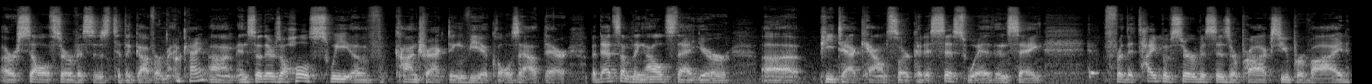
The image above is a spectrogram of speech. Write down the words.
or sell services to the government. Okay. Um, and so there's a whole suite of contracting vehicles out there. But that's something else that your uh, PTAC counselor could assist with and saying, for the type of services or products you provide,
